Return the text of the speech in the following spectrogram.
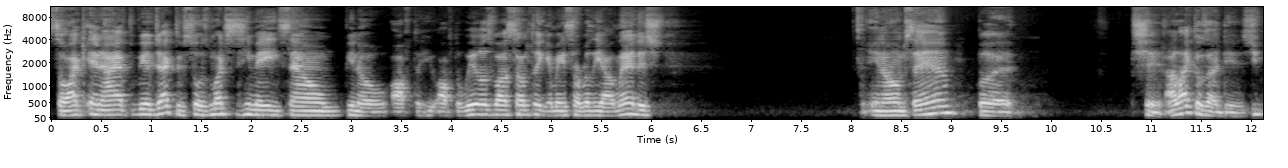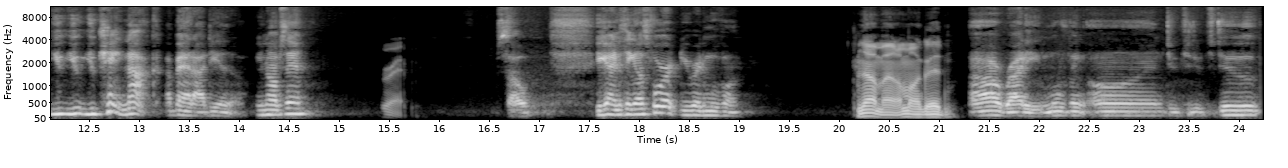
So I and I have to be objective. So as much as he may sound, you know, off the off the wheels about something, it may sound really outlandish. You know what I'm saying? But shit, I like those ideas. You you you can't knock a bad idea though. You know what I'm saying? Right. So, you got anything else for it? You ready to move on? No, man, I'm all good. All righty, moving on. Do do do do.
